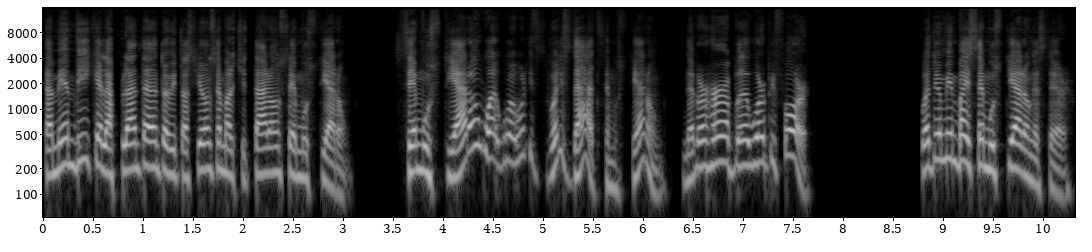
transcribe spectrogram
También vi que las plantas en tu habitación se marchitaron, se mustearon. ¿Se mustearon? What, what, is, what is that? Se mustearon. Never heard of the word before. What do you mean by se mustearon, Esther?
